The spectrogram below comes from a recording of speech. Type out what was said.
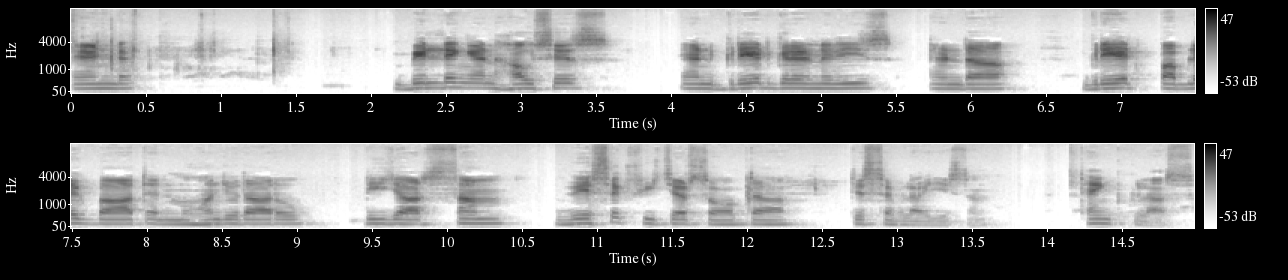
and building and houses and great granaries and the great public bath in Mohenjo-daro. These are some basic features of the this civilization. Thank you class.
